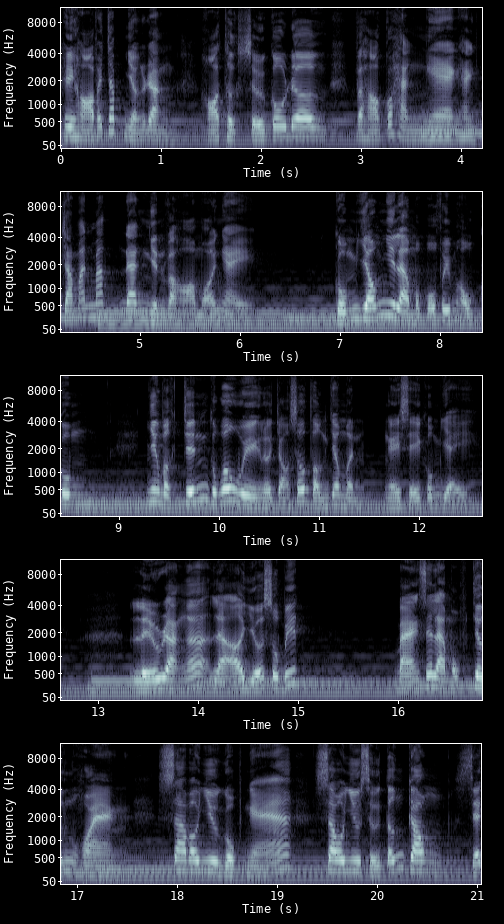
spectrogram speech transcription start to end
Thì họ phải chấp nhận rằng Họ thực sự cô đơn Và họ có hàng ngàn, hàng trăm ánh mắt Đang nhìn vào họ mỗi ngày. Cũng giống như là một bộ phim hậu cung, nhân vật chính cũng có quyền lựa chọn số phận cho mình. Nghệ sĩ cũng vậy. Liệu rằng á, là ở giữa showbiz, bạn sẽ là một chân hoàng, sau bao nhiêu gục ngã, sau bao nhiêu sự tấn công, sẽ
